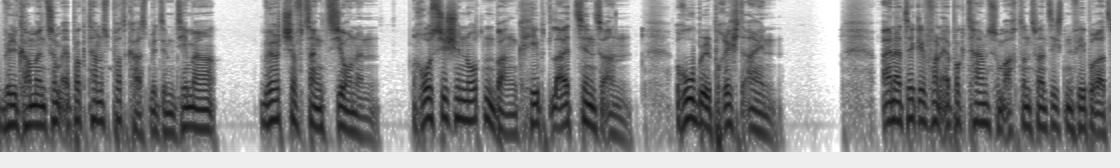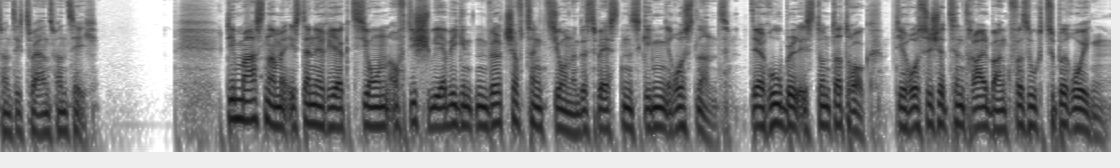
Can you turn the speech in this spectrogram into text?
Willkommen zum Epoch Times Podcast mit dem Thema Wirtschaftssanktionen. Russische Notenbank hebt Leitzins an. Rubel bricht ein. Ein Artikel von Epoch Times vom 28. Februar 2022. Die Maßnahme ist eine Reaktion auf die schwerwiegenden Wirtschaftssanktionen des Westens gegen Russland. Der Rubel ist unter Druck. Die russische Zentralbank versucht zu beruhigen.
